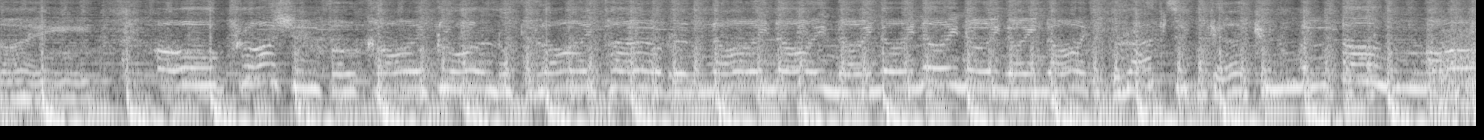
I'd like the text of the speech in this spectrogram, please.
หน่อย โอ้เพราะฉันเฝ้าคอยกลัวหลุดลอยพาระน้อยน้อยน้อยน้อยน้อยน้อยน้อยน้อยรักจะเกิดขึ้นมันต้องมอง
